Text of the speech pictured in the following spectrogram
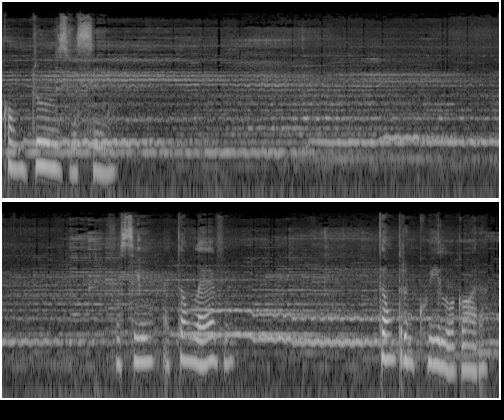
conduz você. Você é tão leve, tão tranquilo agora.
